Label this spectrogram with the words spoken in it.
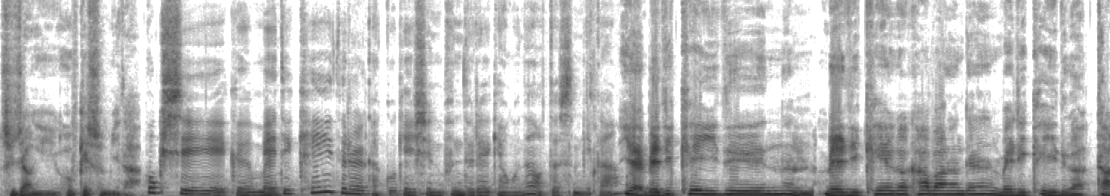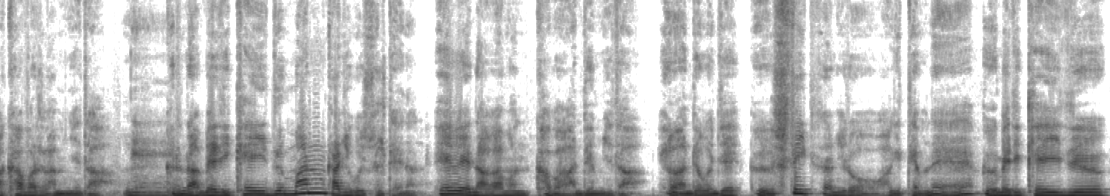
지장이 없겠습니다. 혹시 그 메디케이드를 갖고 계신 분들의 경우는 어떻습니까? 예, 메디케이드는 메디케어가 커버하는 데는 메디케이드가 다 커버를 합니다. 네. 그러나 메디케이드만 가지고 있을 때는 해외에 나가면 커버 안 됩니다. 이거 안 되고 이제 그 스테이트 단위로 하기 때문에 그 메디케이드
